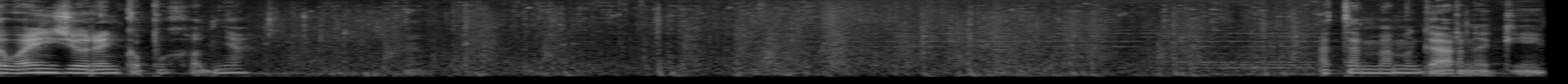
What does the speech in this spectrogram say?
Gałęziu rękopochodnia. Tam mamy garnek i...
